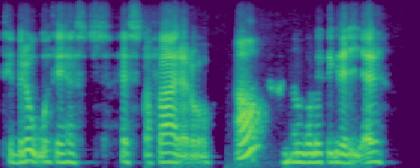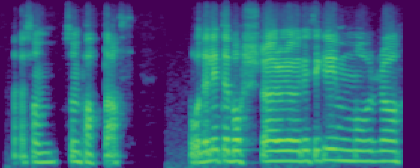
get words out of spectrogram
till Bro, till häst, hästaffärer och Ja. handla lite grejer som, som fattas. Både lite borstar och lite grimmor och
